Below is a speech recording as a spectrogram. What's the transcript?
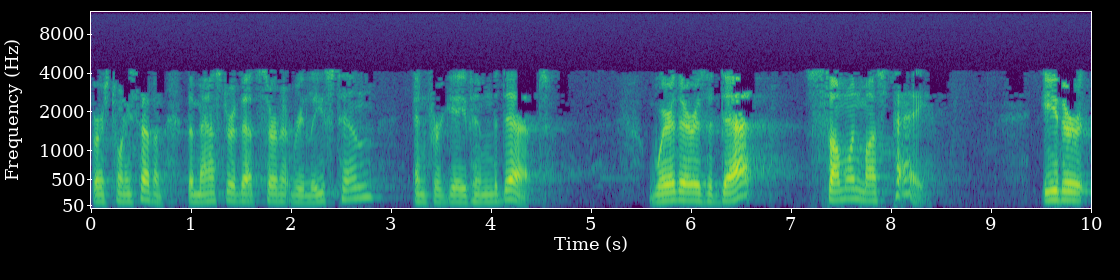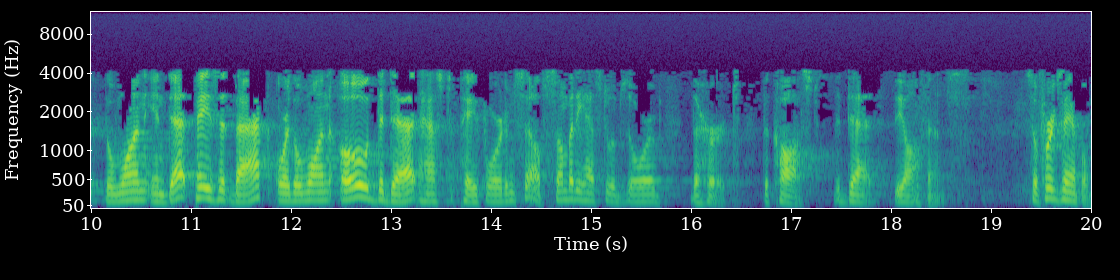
Verse 27 The master of that servant released him and forgave him the debt. Where there is a debt, someone must pay. Either the one in debt pays it back, or the one owed the debt has to pay for it himself. Somebody has to absorb the hurt, the cost, the debt, the offense. So, for example,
